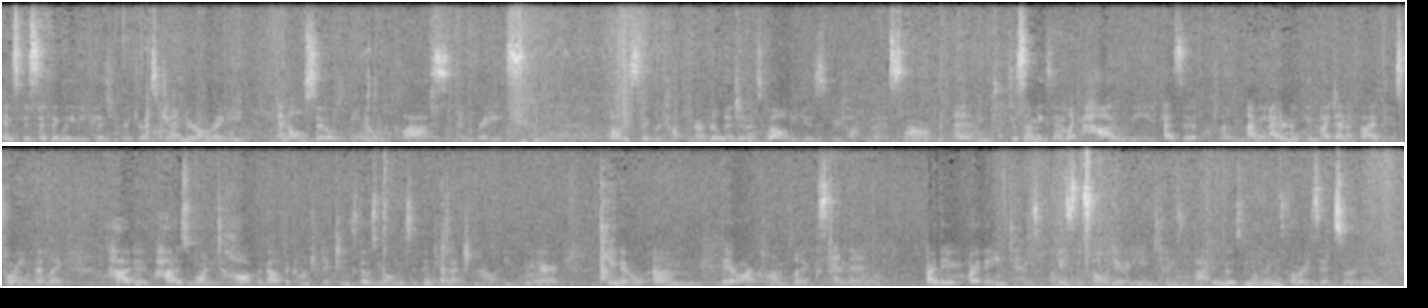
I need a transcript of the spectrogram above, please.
And specifically because you addressed gender already, and also, you know, class and race, and obviously we're talking about religion as well because you're talking about Islam. And to some extent, like, how do we, as a, um, I mean, I don't know if you identify as a historian, but like, how do, how does one talk about the contradictions, those moments of intersectionality where, you know, um, there are conflicts, and then are they are they intense? Is the solidarity intensified in those moments, or is it sort of,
